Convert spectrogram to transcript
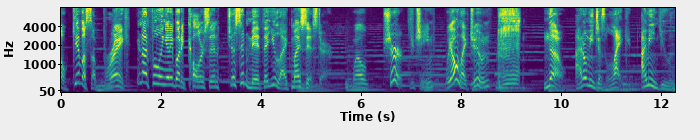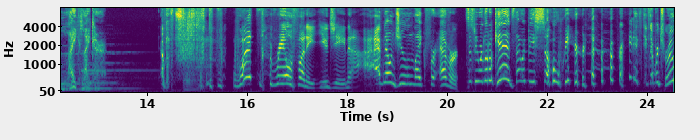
Oh, give us a break. You're not fooling anybody, Kullersen. Just admit that you like my sister. Well, sure, Eugene. We all like Jun. No, I don't mean just like. I mean you like like her. what? Real funny, Eugene. I- I've known Jun like forever, since we were little kids. That would be so weird, right? If, if that were true,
